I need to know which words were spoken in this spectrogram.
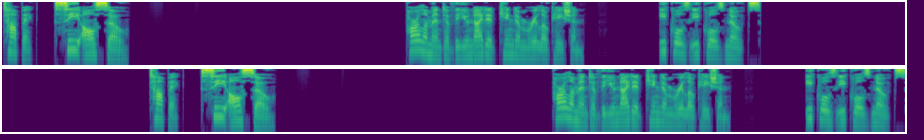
Topic. See also Parliament of the United Kingdom relocation. Equals equals Notes. Topic. See also. Parliament of the United Kingdom relocation. Equals equals Notes.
